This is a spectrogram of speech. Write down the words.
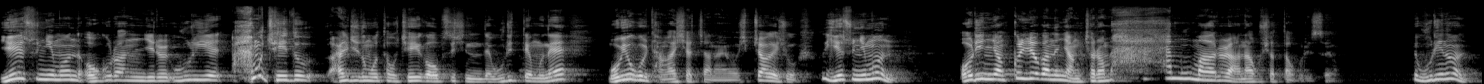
예수님은 억울한 일을 우리의 아무 죄도 알지도 못하고 죄가 없으시는데 우리 때문에 모욕을 당하셨잖아요. 십자가에 주고. 예수님은 어린 양 끌려가는 양처럼 아무 말을 안 하고 셨다고 그랬어요. 우리는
